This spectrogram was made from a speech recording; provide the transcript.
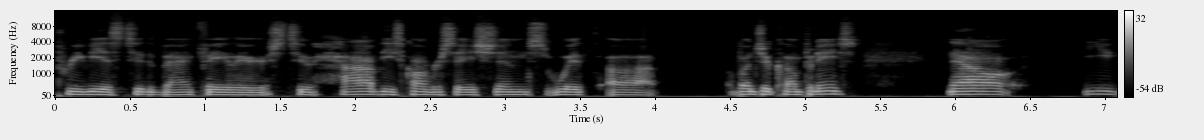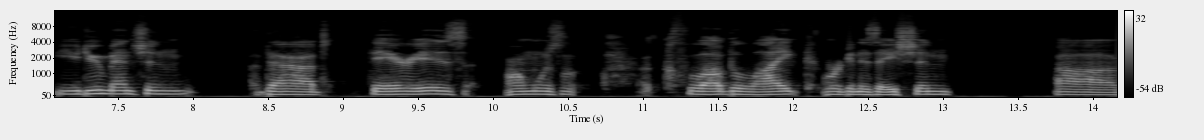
previous to the bank failures to have these conversations with uh, a bunch of companies. Now, you you do mention that there is almost a club like organization uh,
